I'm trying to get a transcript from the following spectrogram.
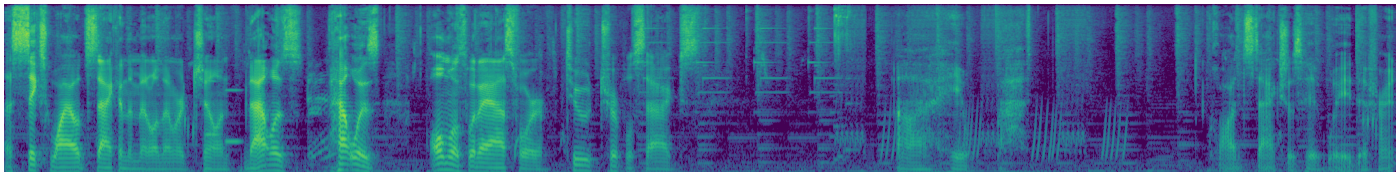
a six wild stack in the middle, and then we're chilling. That was that was almost what I asked for. Two triple stacks. Uh, hey, uh, quad stacks. Just hit way different.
